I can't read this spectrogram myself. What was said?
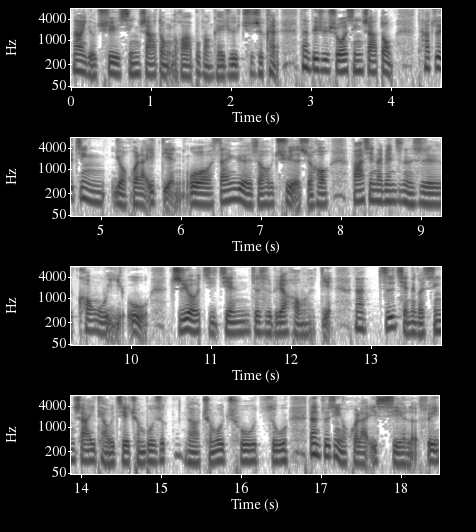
那有去新沙洞的话，不妨可以去吃吃看。但必须说，新沙洞它最近有。回来一点，我三月的时候去的时候，发现那边真的是空无一物，只有几间就是比较红的店。那之前那个新沙一条街全部是那全部出租，但最近有回来一些了。所以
